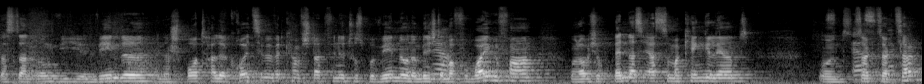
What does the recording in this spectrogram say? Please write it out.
dass dann irgendwie in Wende in der Sporthalle Kreuzheberwettkampf stattfindet, TUSPO Wende. Und dann bin ich Ja. da mal vorbeigefahren und habe ich auch Ben das erste Mal kennengelernt. Und zack, zack, zack.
